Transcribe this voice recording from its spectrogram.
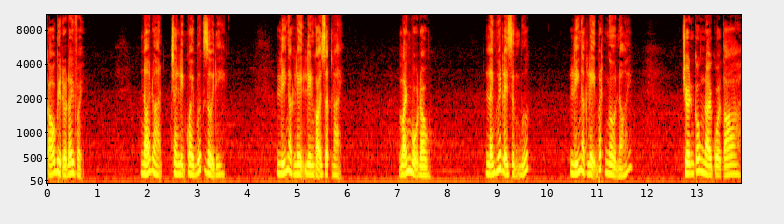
cáo biệt ở đây vậy. Nói đoạn chàng liền quay bước rời đi. Lý ngạc lệ liền gọi giật lại. Lãnh bộ đầu. Lãnh huyết lại dừng bước. Lý ngạc lệ bất ngờ nói. Chuyện công này của ta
